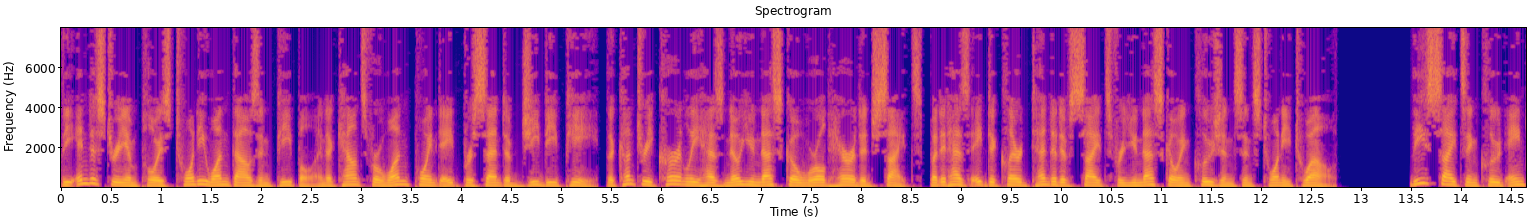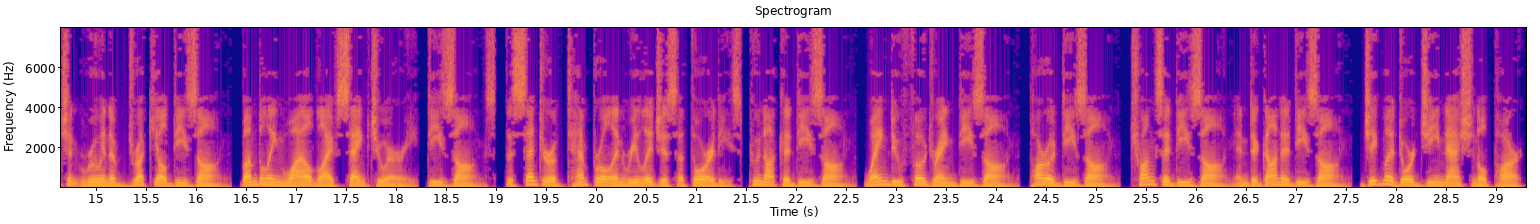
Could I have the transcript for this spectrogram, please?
The industry employs 21,000 people and accounts for 1.8% of GDP. The country currently has no UNESCO World Heritage Sites, but it has eight declared tentative sites for UNESCO inclusion since 2012. These sites include ancient ruin of Drukyel Di Zong, Bumdeling Wildlife Sanctuary, Di Zongs, the center of temporal and religious authorities Punakha Di Zong, Wangdu Phodrang Di Zong, Paro Di Zong, Trongsa Di Zong and Dagana Di Zong, Jigme Dorji National Park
